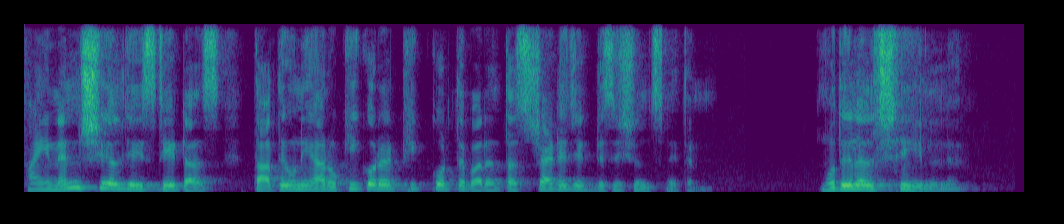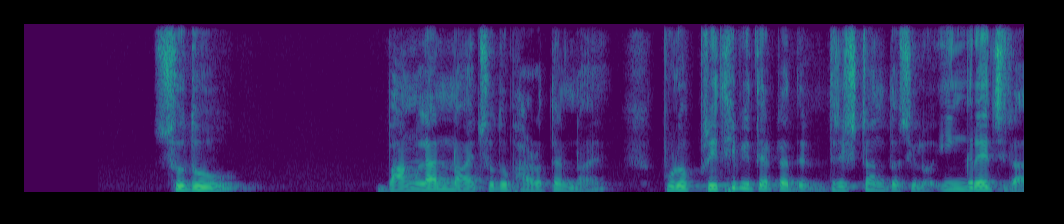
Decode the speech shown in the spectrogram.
ফাইন্যান্সিয়াল যেই স্টেটাস তাতে উনি আরও কী করে ঠিক করতে পারেন, তার স্ট্র্যাটেজিক ডিসিশনস নিতেন। মতিলাল শীল শুধু বাংলার নয়, শুধু ভারতের নয় পুরো পৃথিবীতে একটা দৃষ্টান্ত ছিল। ইংরেজরা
